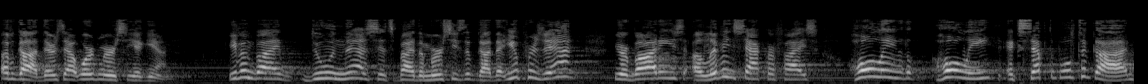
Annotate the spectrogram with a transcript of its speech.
of God, there's that word mercy again. Even by doing this, it's by the mercies of God that you present your bodies a living sacrifice, holy, holy, acceptable to God,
